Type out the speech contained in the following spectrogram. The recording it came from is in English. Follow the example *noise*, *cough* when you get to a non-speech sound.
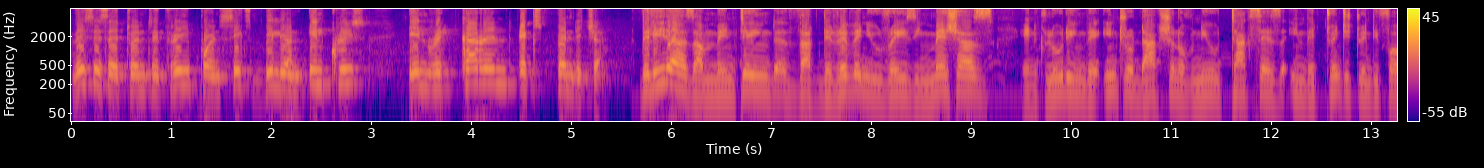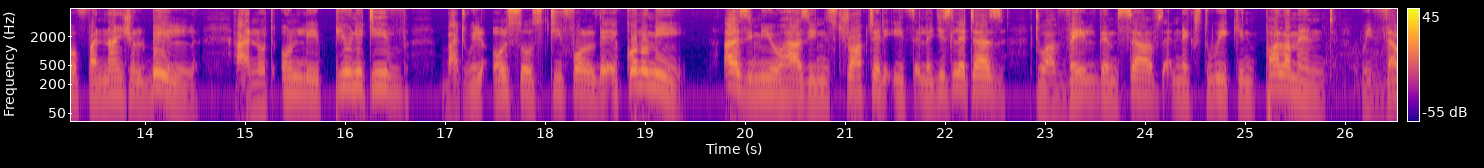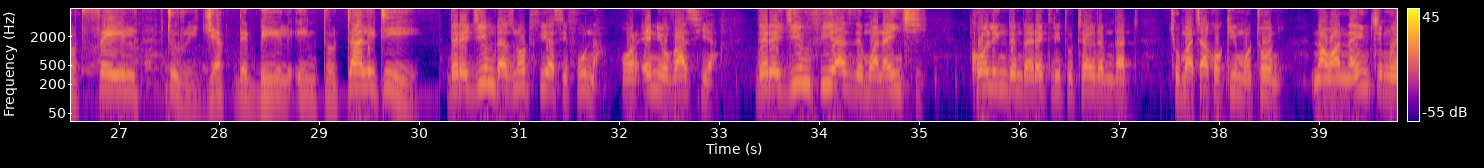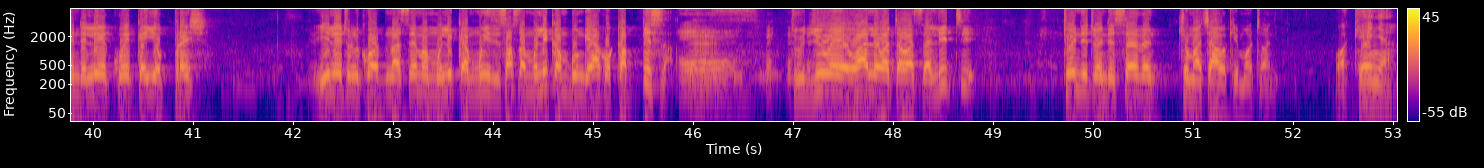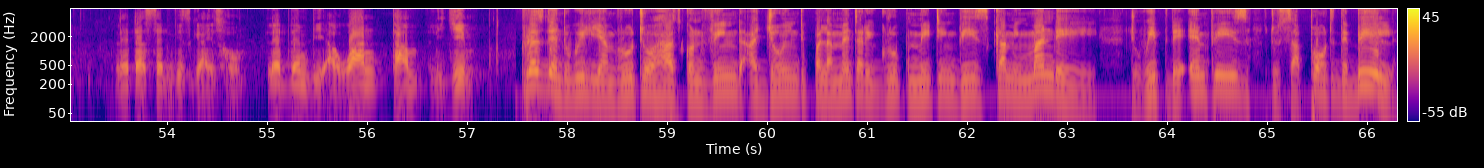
This is a 23.6 billion increase in recurrent expenditure. The leaders have maintained that the revenue-raising measures, including the introduction of new taxes in the 2024 financial bill, are not only punitive but will also stifle the economy. Azimio has instructed its legislators to avail themselves next week in Parliament without fail to reject the bill in totality. The regime does not fear Sifuna or any of us here. The regime fears the mwananchi, calling them directly to tell them that chuma chako ki motoni. Na wananchi mwendelee kuweka hiyo pressure ile tulikuwa tunasema mulika mwizi, sasa mulika mbunge yako kabisa, Yes. tujue wale watawasaliti 2027 chuma chao kimotoni. Wakenya, let us send these guys home. Let them be a one-term regime. President William Ruto has convened a joint parliamentary group meeting this coming Monday to whip the MPs to support the bill.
